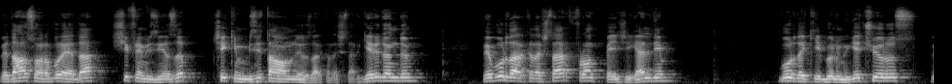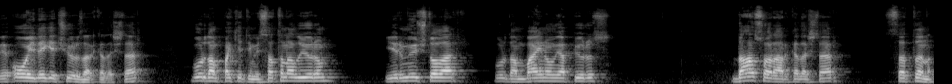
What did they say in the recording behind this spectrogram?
Ve daha sonra buraya da şifremizi yazıp çekimimizi tamamlıyoruz arkadaşlar. Geri döndüm. Ve burada arkadaşlar front page'e geldim. Buradaki bölümü geçiyoruz. Ve o ile geçiyoruz arkadaşlar. Buradan paketimi satın alıyorum. 23 dolar. Buradan buy now yapıyoruz. Daha sonra arkadaşlar satın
